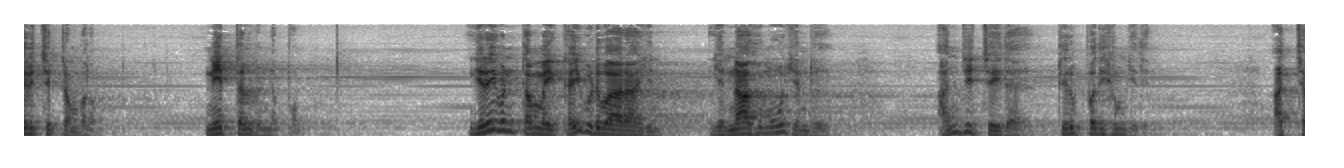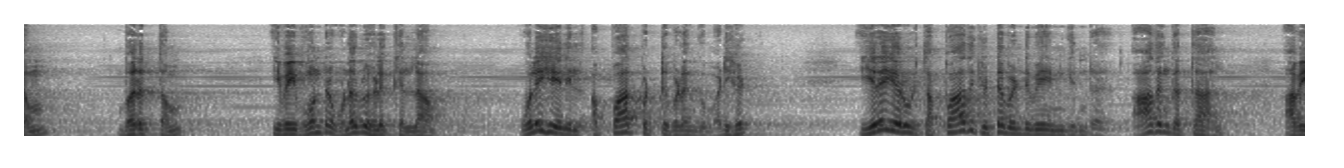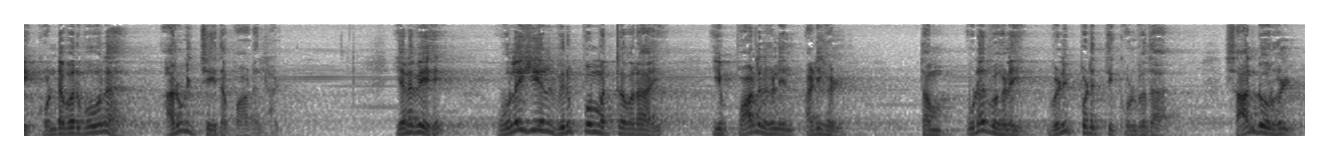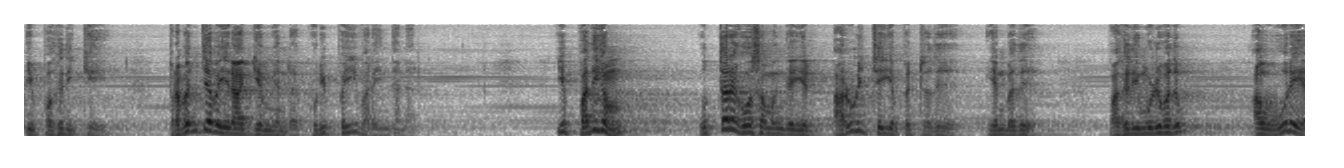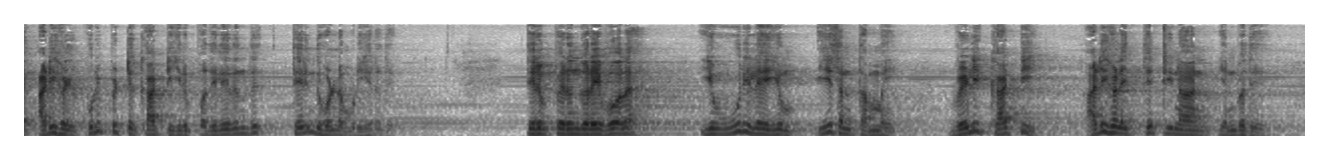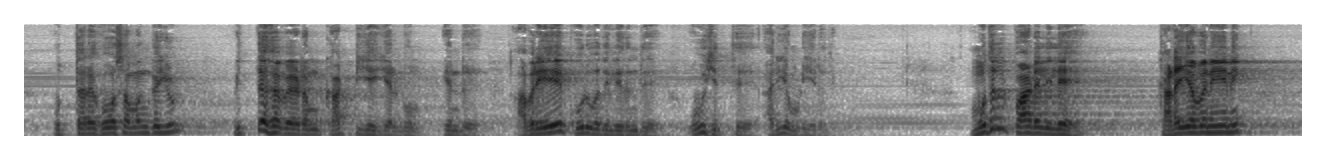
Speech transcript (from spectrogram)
திருச்சிற்றம்பலம். நீத்தல் விண்ணப்பம். இறைவன் தம்மை கைவிடுவாராயின் என்னாகுமோ என்று அஞ்சிச் செய்த திருப்பதிகம் இது. அச்சம் வருத்தம் இவை போன்ற உணர்வுகளுக்கெல்லாம் உலகியலில் அப்பாற்பட்டு விளங்கும் அடிகள் இறையருள் தப்பாது கிட்ட வேண்டுமே என்கின்ற ஆதங்கத்தால் அவை கொண்டவர் போல அருளிச் செய்த பாடல்கள். எனவே உலகியல் விருப்பமற்றவராய் இப்பாடல்களில் அடிகள் தம் உணர்வுகளை வெளிப்படுத்திக் கொள்வதால் சான்றோர்கள் இப்பகுதிக்கு பிரபஞ்ச வைராக்கியம் என்ற குறிப்பை வரைந்தனர். இப்பதிகம் உத்தர கோசமங்கையில் அருளிச் செய்யப்பெற்றது என்பது பகுதி முழுவதும் அவ்வூரை அடிகள் குறிப்பிட்டு காட்டியிருப்பதிலிருந்து தெரிந்து கொள்ள முடிகிறது. திருப்பெருந்துரை போல இவ்வூரிலேயும் ஈசன் தம்மை வெளிக்காட்டி அடிகளைத் தேற்றினான் என்பது உத்தரகோசமங்கையுள் வித்தக வேடம் காட்டிய இயல்பும் என்று அவரே கூறுவதிலிருந்து ஊகித்து அறிய முடிகிறது. முதல் பாடலிலே கடையவனேனை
